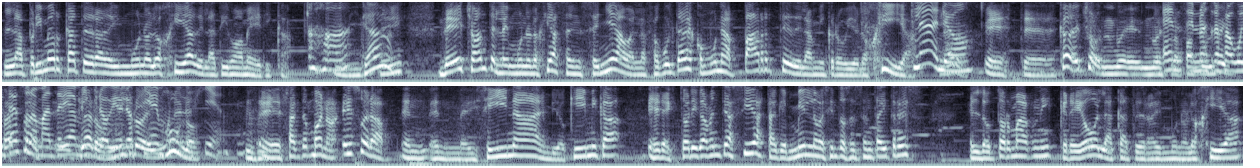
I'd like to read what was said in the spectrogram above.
la primer cátedra de inmunología de Latinoamérica. Ajá. Mirá. ¿sí? De hecho, antes la inmunología se enseñaba en las facultades como una parte de la microbiología. Claro. Este, Claro, de hecho, nuestra En, en nuestra facultad es una materia claro, microbiología y microinmuno. inmunología. Eh, Exacto. Bueno, eso era en, en medicina, en bioquímica, era históricamente así hasta que en 1963 el doctor Marni creó la cátedra de inmunología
